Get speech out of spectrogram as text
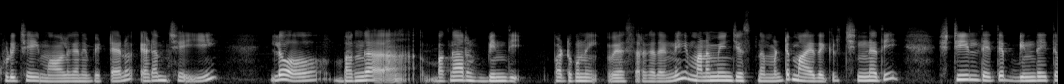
కుడి చేయి మామూలుగానే పెట్టాను. ఎడం చెయ్యిలో బంగా బంగారం బింది పట్టుకుని వేస్తారు కదండి. మనం ఏం చేస్తున్నామంటే మా దగ్గర చిన్నది స్టీల్ది అయితే బిందె అయితే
